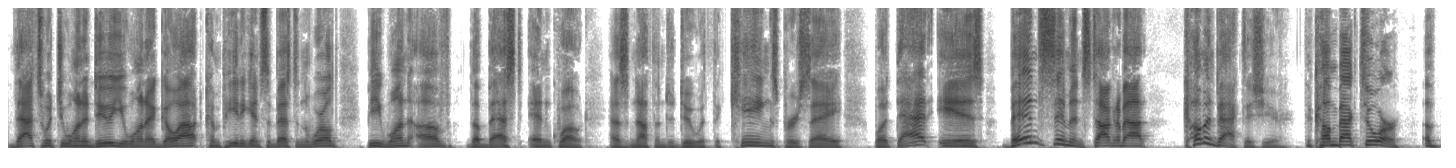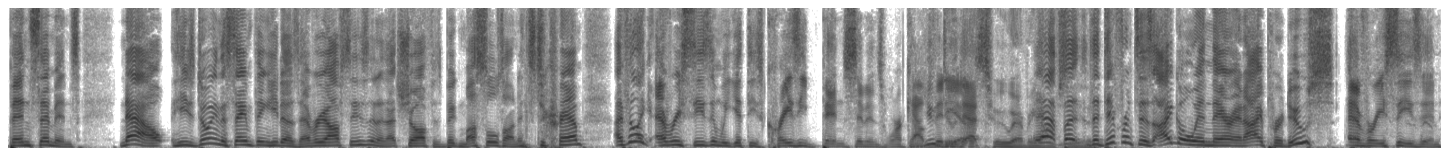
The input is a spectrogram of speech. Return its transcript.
that's what you want to do. You want to go out, compete against the best in the world, be one of the best, end quote. Has nothing to do with the Kings per se, but that is Ben Simmons talking about coming back this year. the comeback tour of Ben Simmons. Now, he's doing the same thing he does every offseason, and that's show off his big muscles on Instagram. I feel like every season we get these crazy Ben Simmons workout You videos. do that too every Yeah, but the difference is I go in there and I produce every season,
